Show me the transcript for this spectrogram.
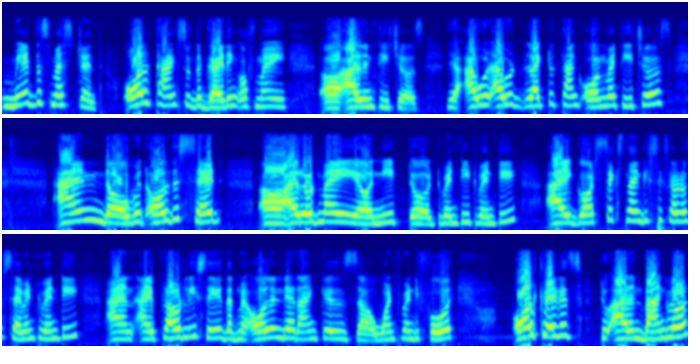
made this my strength, all thanks to the guiding of my uh, Allen teachers. Yeah, I would I would like to thank all my teachers. And uh, with all this said, I wrote my uh, NEET uh, 2020. I got 696 out of 720, and I proudly say that my All India rank is uh, 124. All credits to Allen Bangalore,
